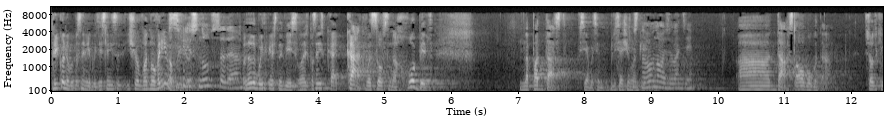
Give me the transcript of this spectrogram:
прикольно бы посмотреть, будет, если они еще в одно время выйдут. Схлестнуться, да. Вот это будет, конечно, весело. Значит, посмотреть, как, как вот, собственно, «Хоббит» наподдаст всем этим блестящим Снова в вампирам. Новой Зеландии. А, да, слава богу, да. Все-таки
